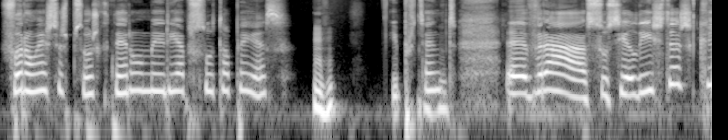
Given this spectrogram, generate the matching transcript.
foram estas pessoas que deram a maioria absoluta ao PS. Uhum. E portanto haverá socialistas que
